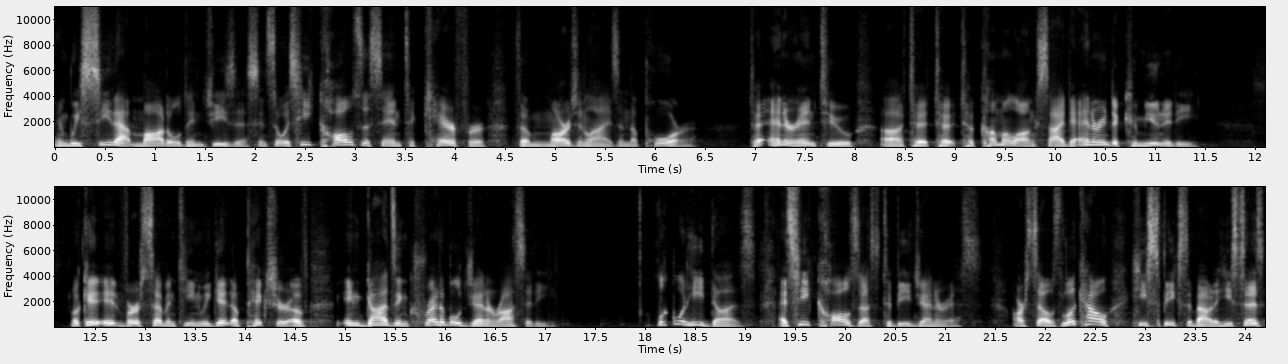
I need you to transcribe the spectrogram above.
And we see that modeled in Jesus. And so, as He calls us in to care for the marginalized and the poor, to enter into, uh, to, to, to come alongside, to enter into community, look at, at verse 17. We get a picture of in God's incredible generosity. Look what He does as He calls us to be generous ourselves. Look how He speaks about it. He says,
